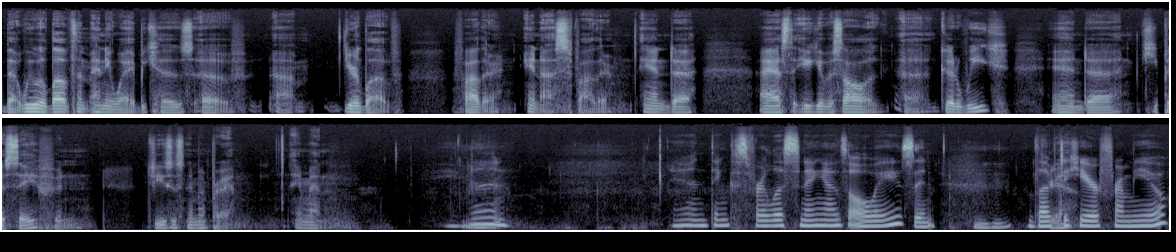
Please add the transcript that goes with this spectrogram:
that we would love them anyway because of um, your love. Father, in us, Father. And uh, I ask that you give us all a, a good week and uh, keep us safe. In Jesus' name I pray. Amen. amen and thanks for listening as always and Mm-hmm. love to hear from you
